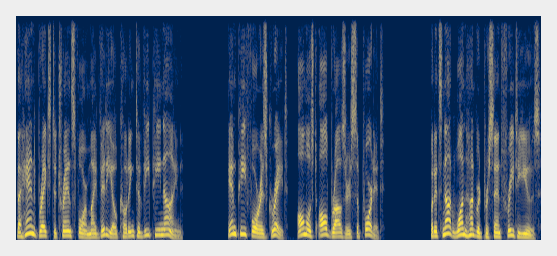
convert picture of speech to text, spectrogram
The HandBrakes to transform my video coding to VP9. MP4 is great, almost all browsers support it. But it's not 100% free to use.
